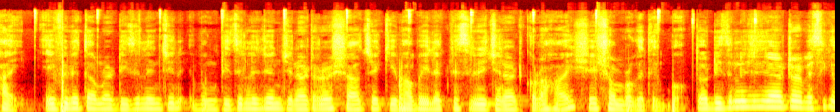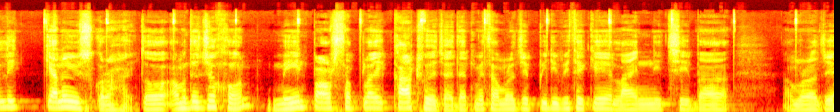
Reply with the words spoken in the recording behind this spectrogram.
হাই, এই ভিডিওতে আমরা ডিজেল ইঞ্জিন এবং ডিজেল ইঞ্জিন জেনারেটরের সাহায্যে কীভাবে ইলেকট্রিসিটি জেনারেট করা হয় সেই সম্পর্কে দেখব। তো ডিজেল ইঞ্জিন জেনারেটর বেসিক্যালি কেন ইউজ করা হয়? তো আমাদের যখন মেইন পাওয়ার সাপ্লাই কাট হয়ে যায় দ্যাট মিনস আমরা যে পিডিবি থেকে লাইন নিচ্ছি বা আমরা যে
